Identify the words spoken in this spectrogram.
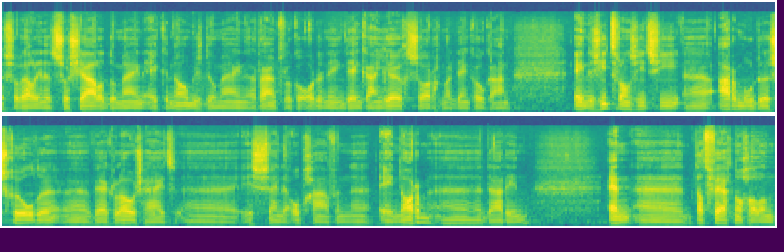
zowel in het sociale domein, economisch domein, ruimtelijke ordening. Denk aan jeugdzorg, maar denk ook aan energietransitie, armoede, schulden, werkloosheid. is, zijn de opgaven enorm daarin. En uh, dat vergt nogal een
